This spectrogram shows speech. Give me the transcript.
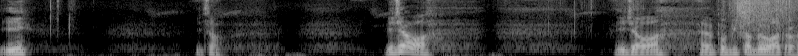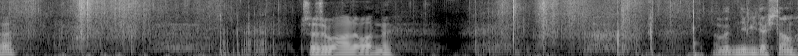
I. I co? I działa. I działa. E, Pobita była trochę. Przeżyła, ale ładny. Nawet nie widać tam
